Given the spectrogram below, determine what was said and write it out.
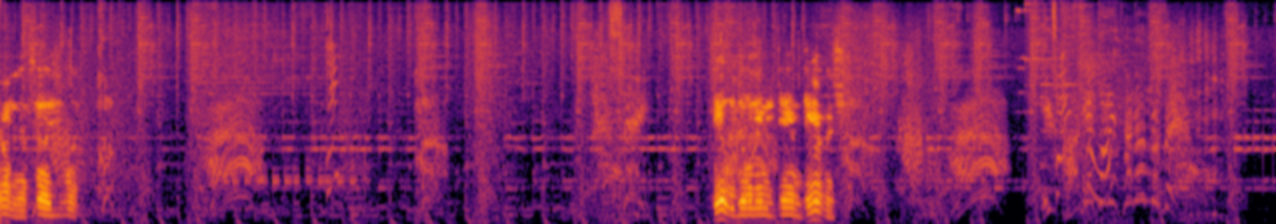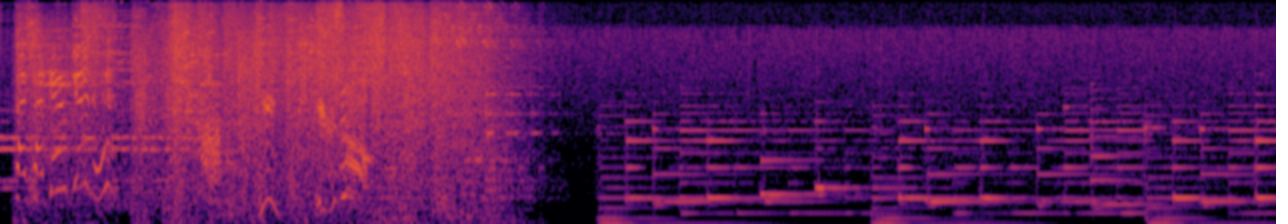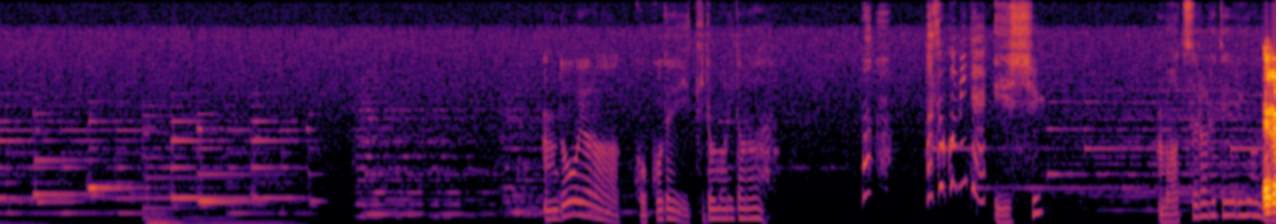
でもね、そういうもん。barely doing any damn damage.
